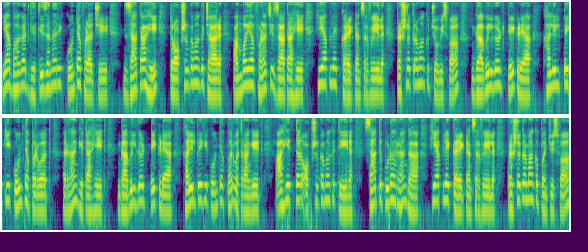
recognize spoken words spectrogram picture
या भागात घेतली जाणारी कोणत्या फळाची जात आहे? तर ऑप्शन क्रमांक चार आंबा या फळाची जात आहे. ही आपले करेक्ट आन्सर होईल. प्रश्न क्रमांक चोवीसवा गाविलगड टेकड्या खालीलपैकी कोणत्या पर्वत रांगेत आहेत? गाविलगड टेकड्या खालीलपैकी कोणत्या पर्वत रांगेत आहेत? तर ऑप्शन क्रमांक तीन सातपुडा रांगा ही आपले करेक्ट आन्सर होईल. प्रश्न क्रमांक पंचवीसवा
